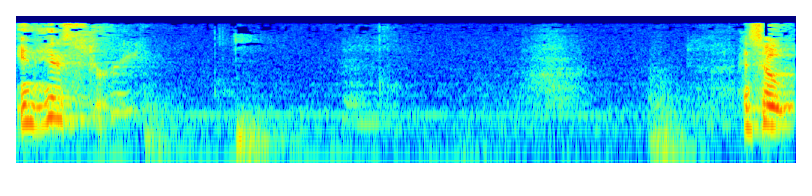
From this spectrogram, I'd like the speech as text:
in history. And so,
